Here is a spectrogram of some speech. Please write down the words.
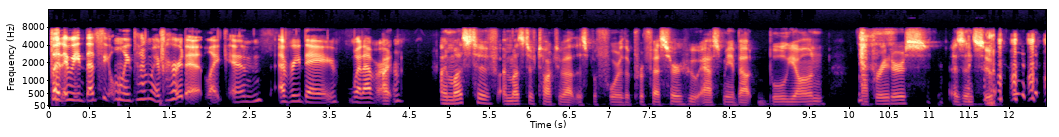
But I mean, that's the only time I've heard it, like in everyday whatever. I- I must have I must have talked about this before. The professor who asked me about bouillon operators, as in soup.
